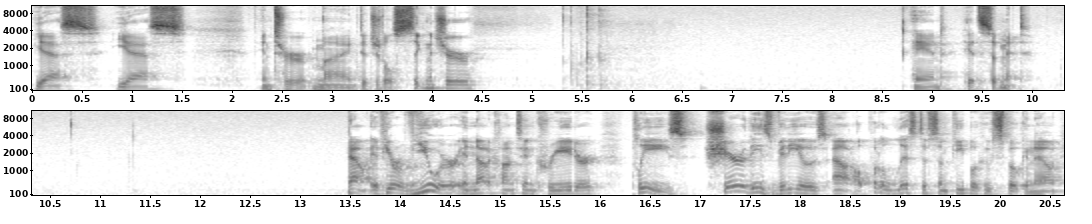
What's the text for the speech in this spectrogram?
Yes, yes. Enter my digital signature. And hit submit. Now, if you're a viewer and not a content creator, please share these videos out. I'll put a list of some people who've spoken out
